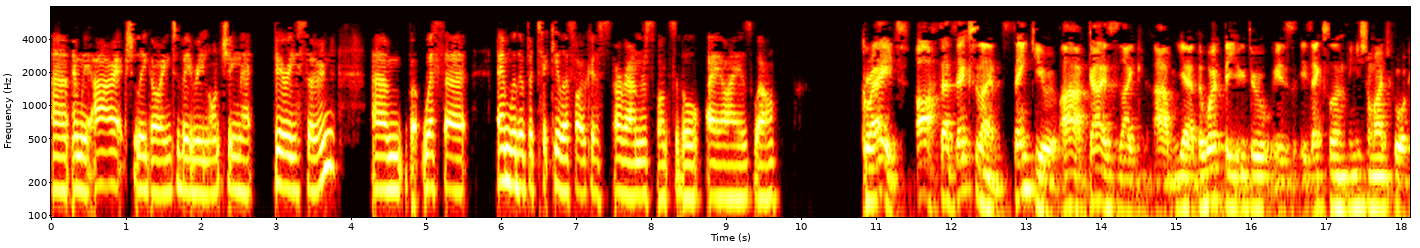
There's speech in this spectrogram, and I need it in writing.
uh, and we are actually going to be relaunching that very soon, um, but with a and with a particular focus around responsible AI as well. Great. Oh, that's excellent. Thank you. Ah, guys, like, um, yeah, the work that you do is, is excellent. Thank you so much for,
